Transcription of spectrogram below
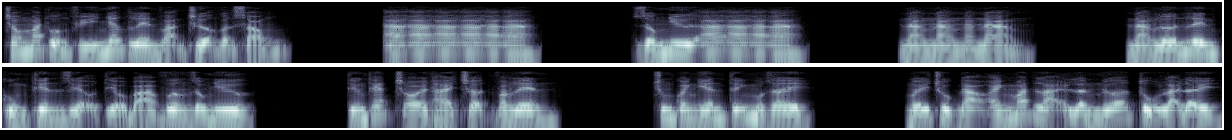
trong mắt uổng phí nhấc lên vạn trượng gọn sóng. A a a a a a. Giống như a a a a. Nàng nàng nàng nàng. Nàng lớn lên cùng thiên diệu tiểu bá vương giống như. Tiếng thét trói thai chợt vang lên. Trung quanh yên tĩnh một giây. Mấy chục đạo ánh mắt lại lần nữa tụ lại đây,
